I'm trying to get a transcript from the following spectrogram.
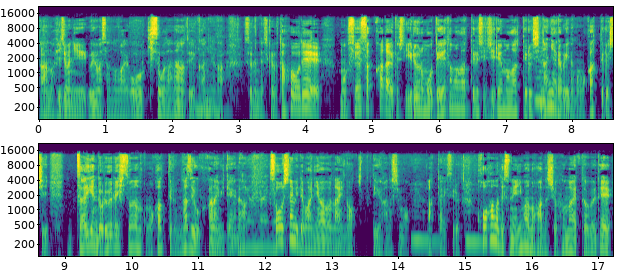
あの、非常に上山さんの場合大きそうだなという感じがするんですけど、他方で、もう政策課題としていろいろもうデータも上がってるし、事例も上がってるし、何やればいいのかも分かってるし、財源どれぐらい必要なのかも分かってるなぜ動かないみたいな。そうした意味で間に合わないのっていう話もあったりする。後半はですね、今のお話を踏まえた上で、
